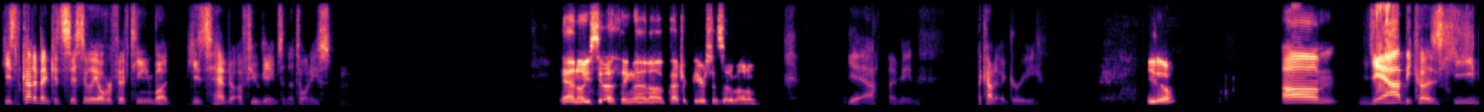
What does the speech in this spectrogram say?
he's kind of been consistently over 15, but he's had a few games in the 20s. Yeah, no, you see that thing that uh, Patrick Peterson said about him? Yeah, I mean, I kind of agree. You do? Um, yeah, because he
